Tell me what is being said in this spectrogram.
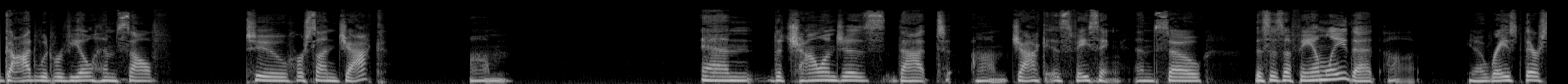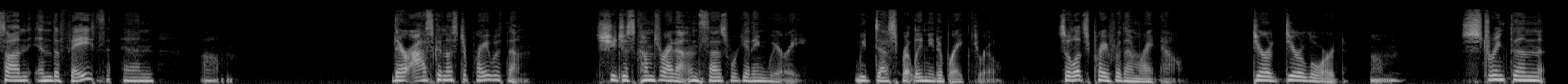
God would reveal Himself to her son Jack. Um, and the challenges that um, Jack is facing. And so, this is a family that uh, you know raised their son in the faith, and um, they're asking us to pray with them. She just comes right out and says, "We're getting weary. We desperately need a breakthrough." So let's pray for them right now, dear dear Lord. Um, strengthen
